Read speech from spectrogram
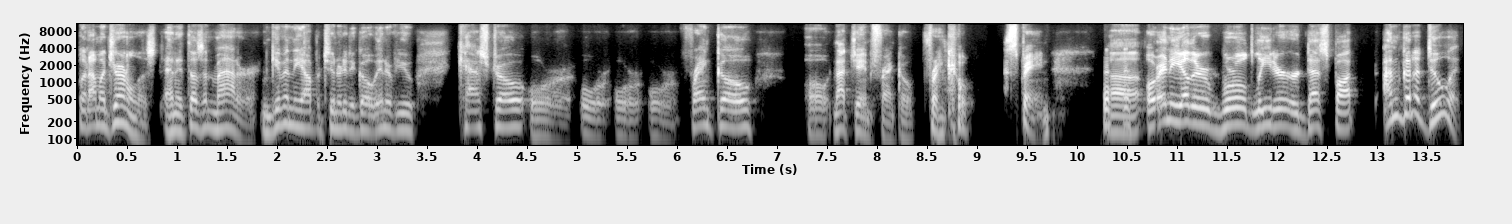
But I'm a journalist and it doesn't matter. And given the opportunity to go interview Castro or or or or Franco oh, not James Franco, Franco, Spain, uh, or any other world leader or despot, I'm going to do it.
